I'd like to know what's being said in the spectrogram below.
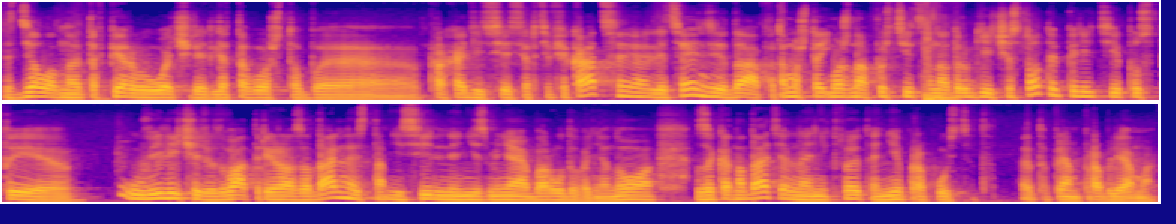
Сделано это в первую очередь для того, чтобы проходить все сертификации, лицензии, да, потому что можно опуститься на другие частоты, перейти пустые, увеличить в 2-3 раза дальность, там, не сильно не изменяя оборудование, но законодательно никто это не пропустит. Это прям проблема.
